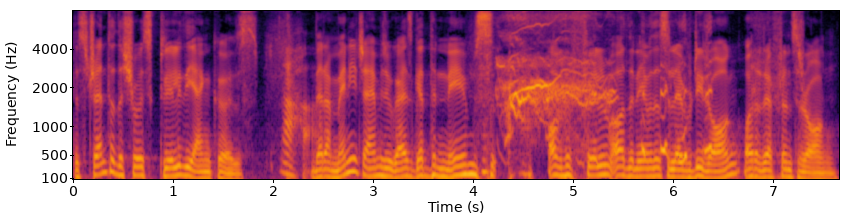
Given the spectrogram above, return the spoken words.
The strength of the show is clearly the anchors. Aha. There are many times you guys get the names of the film or the name of the celebrity wrong or a reference wrong.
